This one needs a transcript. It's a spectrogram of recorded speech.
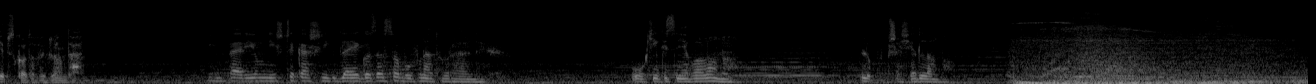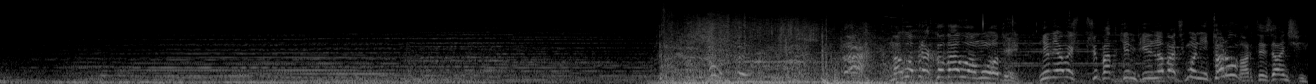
Kiepsko to wygląda. Imperium niszczy Kashyyyk dla jego zasobów naturalnych. Łukik zniewolono lub przesiedlono. Mało brakowało, młody! Nie miałeś przypadkiem pilnować monitorów? Partyzanci!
